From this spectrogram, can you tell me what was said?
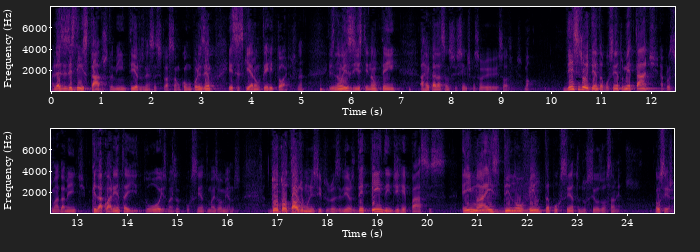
Aliás, existem estados também inteiros nessa situação, como, por exemplo, esses que eram territórios. Né? Eles não existem, não têm arrecadação suficiente para sobreviver sozinhos. Bom, desses 80%, metade aproximadamente, que dá 42% mais, por cento, mais ou menos, do total de municípios brasileiros dependem de repasses em mais de 90% dos seus orçamentos. Ou seja,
